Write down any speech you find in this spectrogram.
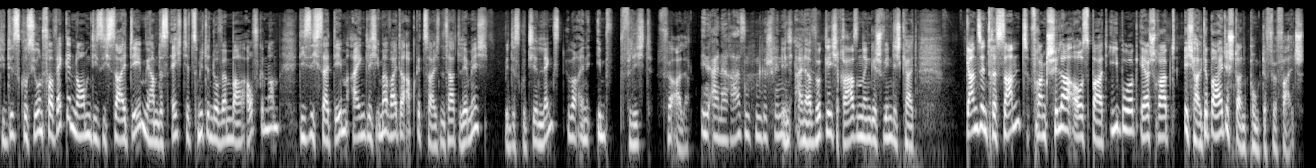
die Diskussion vorweggenommen, die sich seitdem, wir haben das echt jetzt Mitte November aufgenommen, die sich seitdem eigentlich immer weiter abgezeichnet hat, nämlich wir diskutieren längst über eine Impfpflicht für alle. In einer rasenden Geschwindigkeit. In einer wirklich rasenden Geschwindigkeit. Ganz interessant, Frank Schiller aus Bad Iburg, er schreibt, ich halte beide Standpunkte für falsch.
